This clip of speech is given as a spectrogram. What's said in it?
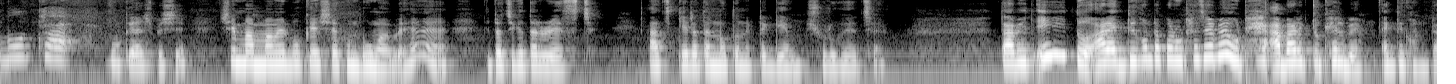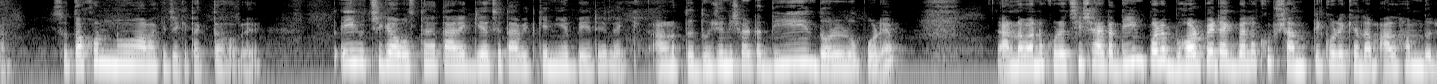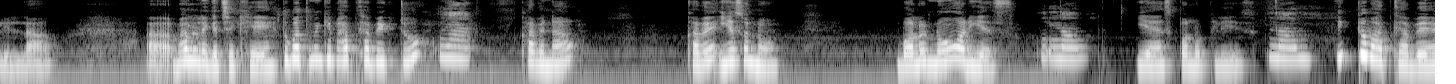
Book cat. বুকে আসবে সে। সে মাম্মামের বুকে এসে এখন ঘুমাবে হ্যাঁ? এটা হচ্ছে কি তার রেস্ট আজকে এটা তার নতুন একটা গেম শুরু হয়েছে। তাবিদ এই তো আর এক দুই ঘণ্টা পর উঠে যাবে উঠে আবার একটু খেলবে এক দুই ঘণ্টা। সো তখনও আমাকে জেগে থাকতে হবে। তো এই হচ্ছে কি অবস্থা। তারে গিয়েছে তাবিদকে নিয়ে বেডে লাইক আমরা তো দুজনই সারাটা দিন দৌড়ের উপরে। রান্না বান্না করেছি সারাটা দিন পরে ভরপেট একবেলা খুব শান্তি করে খেলাম আলহামদুলিল্লাহ। ভালো লেগেছে খেয়ে। তুবা তুমি কি ভাত খাবে একটু? খাবে না? খাবে? ইয়েস ও নো বলো নো আর ইয়েস. ইয়েস বলো প্লিজ. একটু ভাত খাবে?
